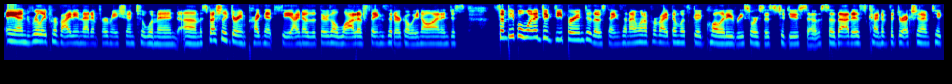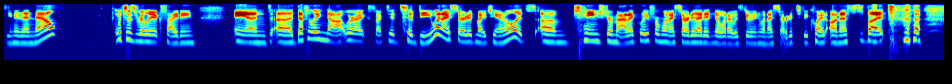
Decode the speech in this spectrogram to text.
and really providing that information to women, um, especially during pregnancy. I know that there's a lot of things that are going on, and just some people want to dig deeper into those things, and I want to provide them with good quality resources to do so. So that is kind of the direction I'm taking it in now, which is really exciting and uh, definitely not where I expected to be when I started my channel. It's um, changed dramatically from when I started. I didn't know what I was doing when I started, to be quite honest. But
